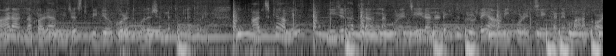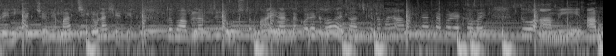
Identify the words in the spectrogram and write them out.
মা রান্না করে, আমি জাস্ট ভিডিও করে তোমাদের সামনে তুলে ধরি। তো আজকে আমি নিজের হাতে রান্না করেছি। এই রান্নাটা কিন্তু পুরোটাই আমি করেছি, এখানে মা করেনি অ্যাকচুয়ালি মা ছিল না সেদিন। তো ভাবলাম যে রোজ তো মাই রান্না করে খাওয়ায়, তো আজকে না হয় আমি রান্না করে খাওয়াই। তো আমি আমি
